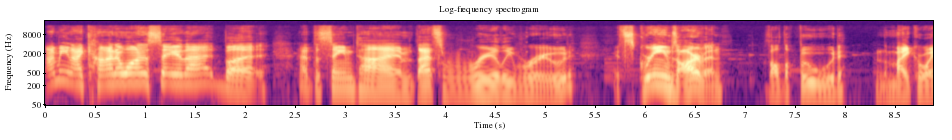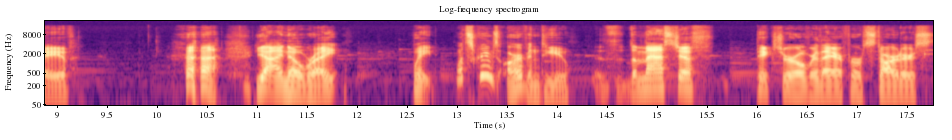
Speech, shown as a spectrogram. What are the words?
I mean, I kind of want to say that, but at the same time, that's really rude. It screams Arven with all the food and the microwave. yeah, I know, right? Wait, what screams Arven to you? The Maschiff picture over there, for starters.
